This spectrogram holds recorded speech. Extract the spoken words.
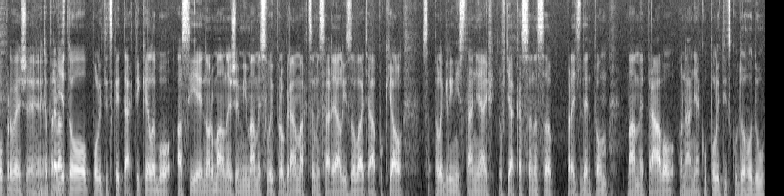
poprvé, že to je to politickej taktike, lebo asi je normálne, že my máme svoj program a chceme sa realizovať a pokiaľ sa Pelegrini stane aj vďaka SNS prezidentom, máme právo na nejakú politickú dohodu,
